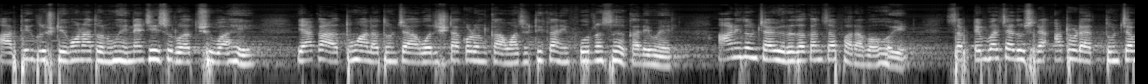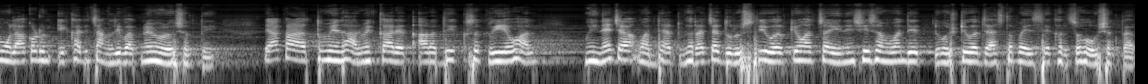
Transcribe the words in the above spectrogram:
आर्थिक दृष्टिकोनातून महिन्याची सुरुवात शुभ आहे. या काळात तुम्हाला तुमच्या वरिष्ठाकडून कामाच्या ठिकाणी पूर्ण सहकार्य मिळेल आणि तुमच्या विरोधकांचा पराभव होईल. सप्टेंबरच्या दुसऱ्या आठवड्यात तुमच्या मुलाकडून एखादी चांगली बातमी मिळू शकते. या काळात तुम्ही धार्मिक कार्यात अधिक सक्रिय व्हाल. महिन्याच्या मध्यात घराच्या दुरुस्तीवर किंवा चैनीशी संबंधित गोष्टीवर जास्त पैसे खर्च होऊ शकतात.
